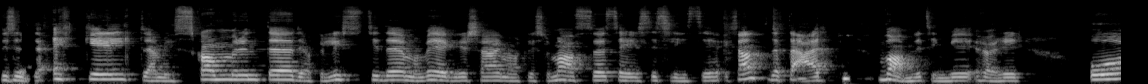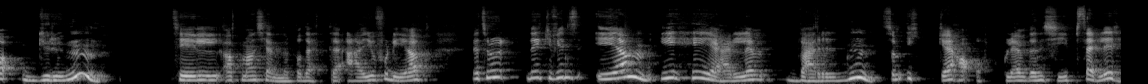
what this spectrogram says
De syns det er ekkelt, det er mye skam rundt det, de har ikke lyst til det, man vegrer seg, man har ikke lyst til å mase, sales is sleazy, ikke sant. Dette er vanlige ting vi hører. Og grunnen til at man kjenner på dette, er jo fordi at jeg tror det ikke finnes én i hele verden som ikke har opplevd en kjip selger.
